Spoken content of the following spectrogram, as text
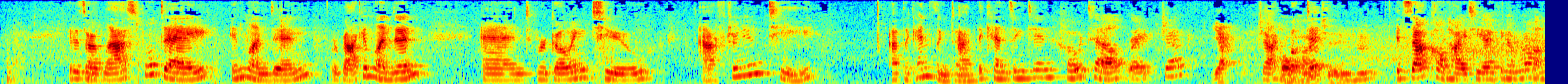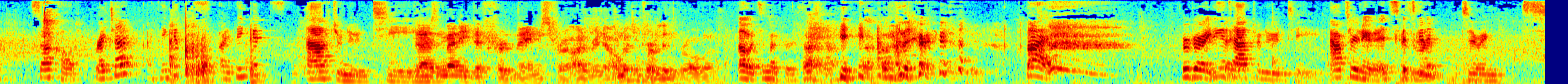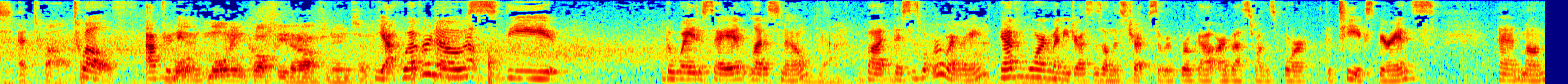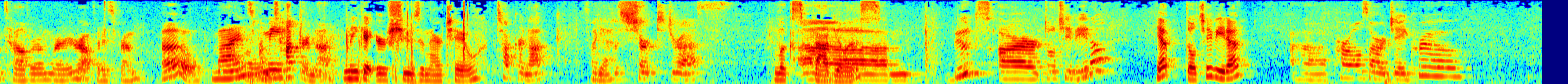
It is our last full day in London. We're back in London and we're going to afternoon tea At the Kensington. at the Kensington Hotel, right, Jack? Yeah. Jack Called booked high it. tea. Mhm. It's not called high tea. I think I'm wrong. It's not called, right, Jack? I think it's I think it's afternoon tea. There's many different names for it. I don't really know. I'm looking for a lint roller. Oh, it's in my purse over there. but we're very I think it's afternoon tea. afternoon. It's it's Because gonna we're doing t- at twelve. 12 afternoon. morning coffee, then afternoon tea. Yeah, whoever knows the the way to say it, let us know. Yeah. But this is what we're wearing. We haven't worn many dresses on this trip, so we broke out our best ones for the tea experience. And mom, tell everyone where your outfit is from. Oh, mine's Well, let from me- Tuckernuck. Let me get your shoes in there too. Tuckernuck. It's like Yes. the shirt dress. Looks fabulous. Um, boots are Dolce Vita. Yep, Dolce Vita. Uh, pearls are J. Crew.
